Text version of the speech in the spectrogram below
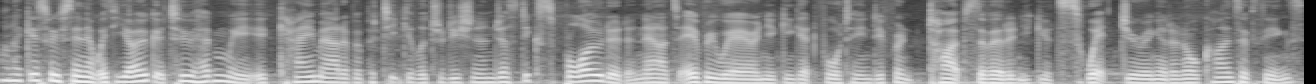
Well, I guess we've seen that with yoga too, haven't we? It came out of a particular tradition and just exploded, and now it's everywhere, and you can get 14 different types of it, and you get sweat during it, and all kinds of things.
